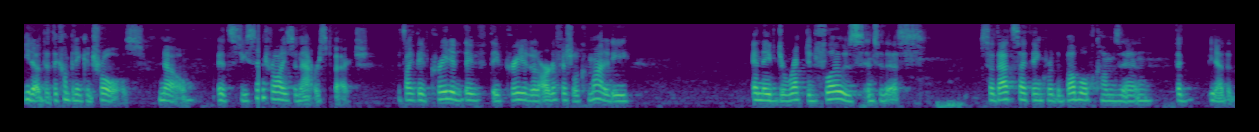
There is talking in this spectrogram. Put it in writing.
you know that the company controls. No, it's decentralized in that respect. It's like they've created they've they've created an artificial commodity and they've directed flows into this. So that's I think where the bubble comes in. The you know the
